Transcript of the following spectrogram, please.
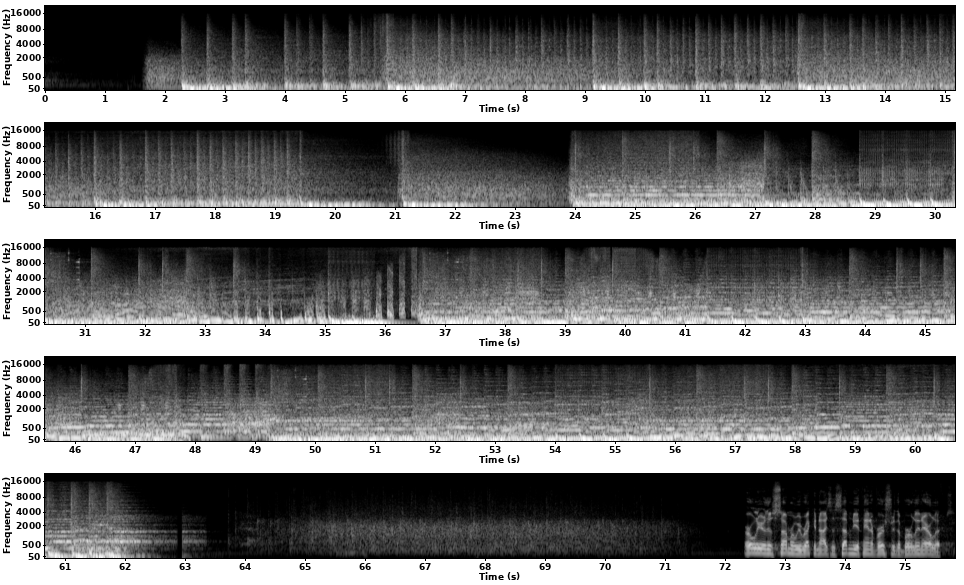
Earlier this summer, we recognized the 70th anniversary of the Berlin airlift,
